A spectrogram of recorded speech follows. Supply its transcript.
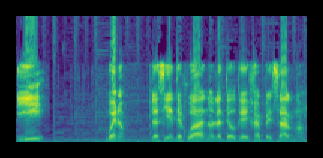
Y bueno, la siguiente jugada no la tengo que dejar pensar, ¿no?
